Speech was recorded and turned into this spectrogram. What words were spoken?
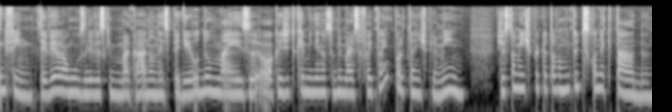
enfim, teve alguns livros que me marcaram nesse período, mas eu acredito que a Menina Submersa foi tão importante para mim, justamente porque eu tava muito desconectada.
